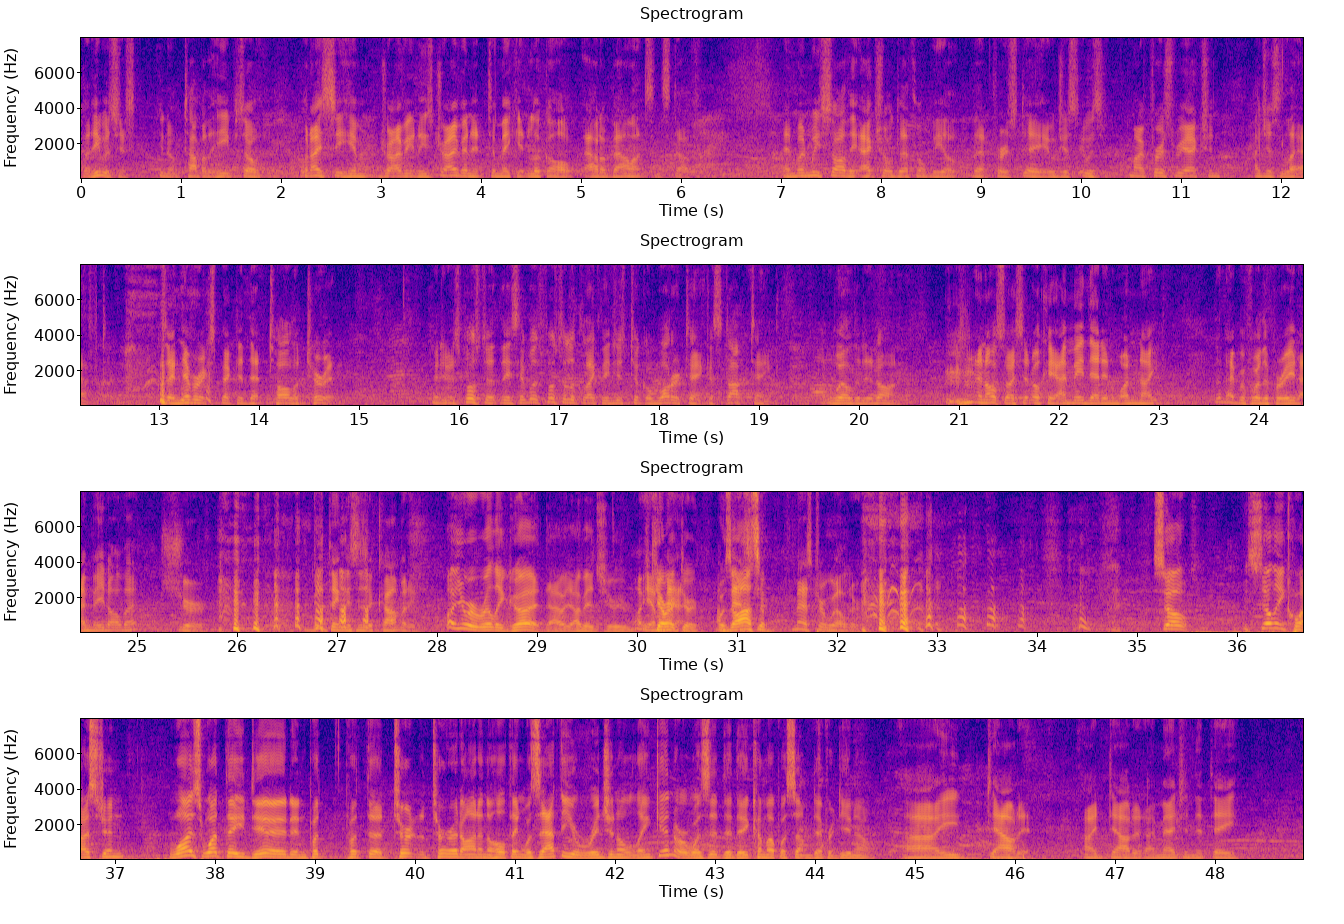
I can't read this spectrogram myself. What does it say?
But he was just, you know, top of the heap. So when I see him driving, and he's driving it to make it look all out of balance and stuff. And when we saw the actual Deathmobile that first day, it was just, it was my first reaction. I just laughed because I never expected that tall a turret. But it was supposed to, they said, well, it's supposed to look like they just took a water tank, a stock tank, and welded it on. and also I said, okay, I made that in one night. The night before the parade, I made all that? Sure. Good thing this is a comedy. Well, you were really good. I, I mean, your Oh, yeah, character was master- awesome. Master welder. So, silly question: Was what they did and put put the, tur- the turret on and the whole thing was that the original Lincoln, or was it? Did they come up with something different? Do you know? I doubt it. I doubt it. I imagine that they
